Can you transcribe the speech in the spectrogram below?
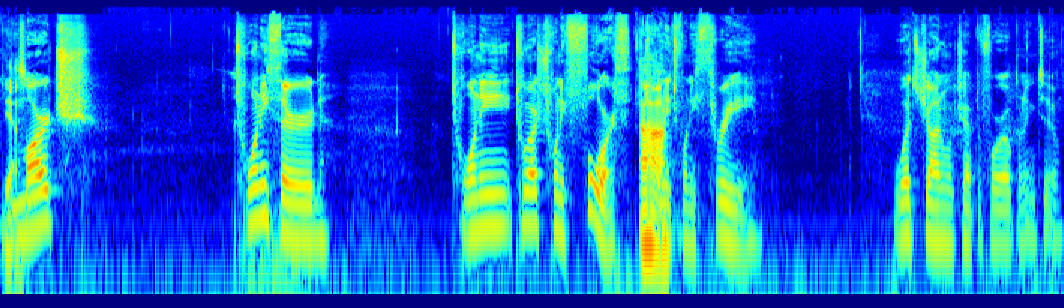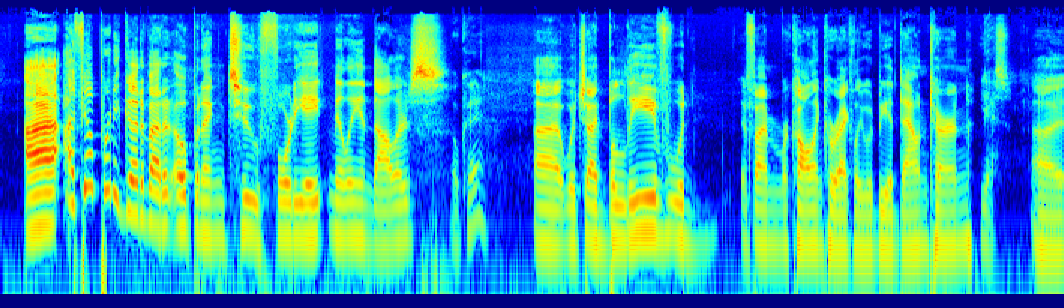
Yes. March twenty third, twenty March twenty fourth, Uh-huh. twenty twenty three. What's John Wick Chapter Four opening to? Uh, I feel pretty good about it opening to forty eight million dollars, Okay. uh, which I believe would, if I'm recalling correctly, would be a downturn Yes. Uh,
